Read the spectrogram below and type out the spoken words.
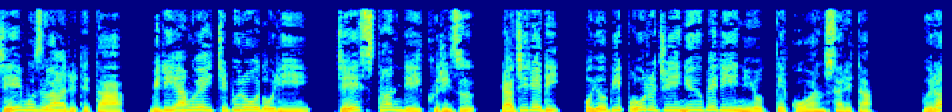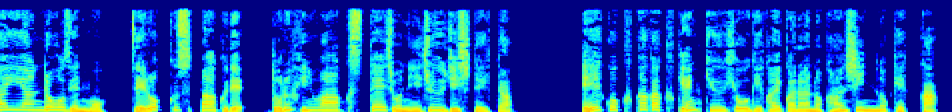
ジェームズ・アール・テター、ウィリアム・ H・ ブロードリー、ジェイ・スタンディ・クリズ、ラジレディ、及びポール・ジー・ニューベリーによって考案された。ブライアン・ローゼンもゼロックスパークでドルフィンワークステーションに従事していた。英国科学研究評議会からの関心の結果、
